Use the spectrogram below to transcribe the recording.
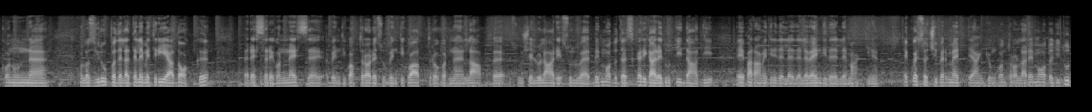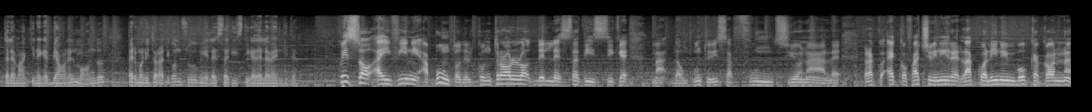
con, un, con lo sviluppo della telemetria ad hoc per essere connesse 24 ore su 24 con l'app sui cellulari e sul web in modo da scaricare tutti i dati e i parametri delle, delle vendite delle macchine e questo ci permette anche un controllo remoto di tutte le macchine che abbiamo nel mondo per monitorare i consumi e le statistiche delle vendite. Questo ai fini appunto del controllo delle statistiche, ma da un punto di vista funzionale. Ecco, facci venire l'acquolino in bocca con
